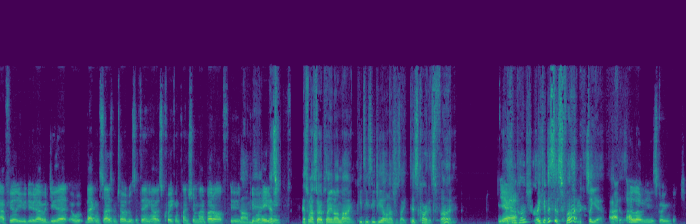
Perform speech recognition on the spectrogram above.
I feel you, dude. I would do that Uh, back when Seismitoad was a thing. I was quaking punching my butt off, dude. Oh People man, hated that's me. that's when I started playing online PTCGO, and I was just like, this card is fun. Yeah, Quaking punch, Quaking, this is fun. So yeah, I I, it. I love you, quaking punch.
